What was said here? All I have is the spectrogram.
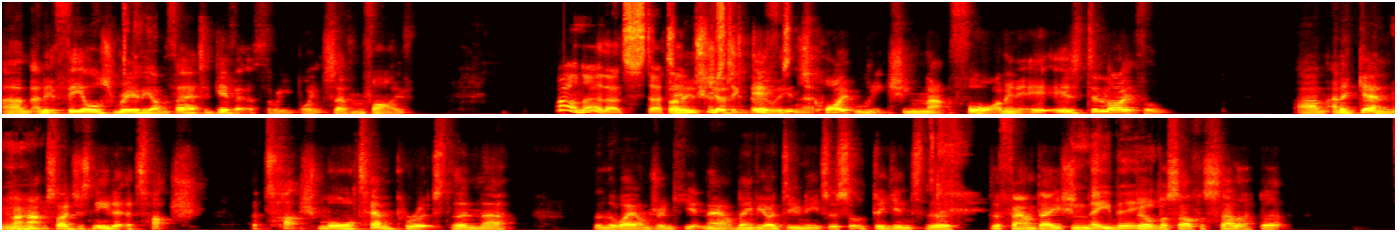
Um, and it feels really unfair to give it a 3.75. Well, no, that's that's But it's interesting just though, if it's it? quite reaching that four. I mean, it is delightful. Um, and again, Mm. perhaps I just need it a touch, a touch more temperate than uh, than the way I'm drinking it now. Maybe I do need to sort of dig into the the foundations Maybe. and build myself a cellar. But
